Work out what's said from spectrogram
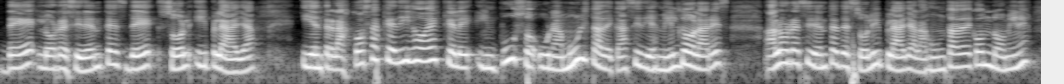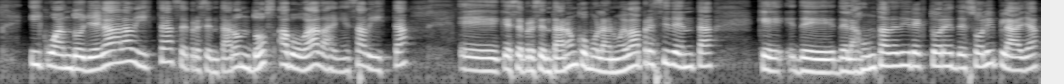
de los residentes de Sol y Playa y entre las cosas que dijo es que le impuso una multa de casi 10 mil dólares a los residentes de Sol y Playa, la Junta de Condómines, y cuando llega a la vista se presentaron dos abogadas en esa vista eh, que se presentaron como la nueva presidenta de la Junta de Directores de Sol y Playa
